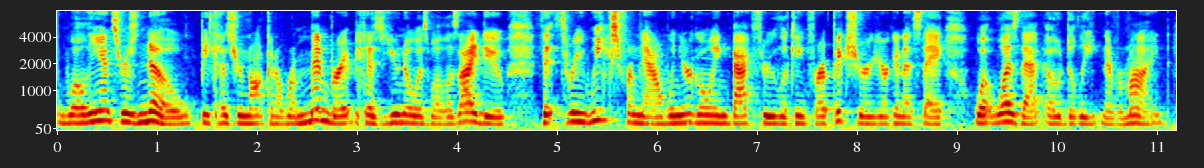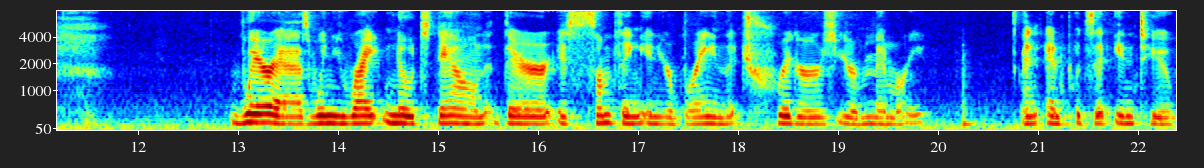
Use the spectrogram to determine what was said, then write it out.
Well, the answer is no, because you're not going to remember it, because you know as well as I do that three weeks from now, when you're going back through looking for a picture, you're going to say, What was that? Oh, delete, never mind. Whereas when you write notes down, there is something in your brain that triggers your memory and, and puts it into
